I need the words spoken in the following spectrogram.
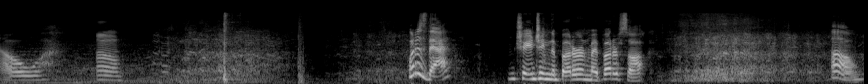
No. Oh. What is that? I'm changing the butter in my butter sock. Oh,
